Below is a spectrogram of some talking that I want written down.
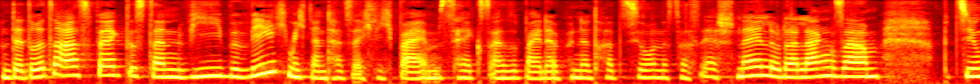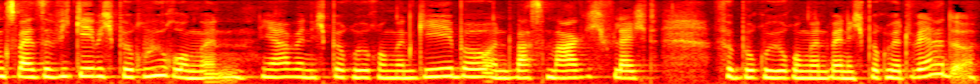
Und der dritte Aspekt ist dann, wie bewege ich mich denn tatsächlich beim Sex, also bei der Penetration? Ist das eher schnell oder langsam? Beziehungsweise wie gebe ich Berührungen? Ja, wenn ich Berührungen gebe und was mag ich vielleicht für Berührungen, wenn ich berührt werde?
